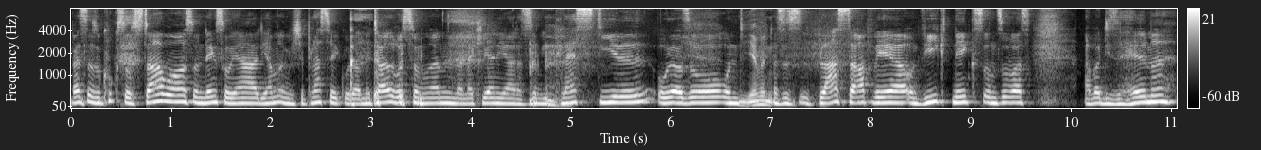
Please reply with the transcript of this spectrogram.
weißt du, du guckst so Star Wars und denkst so, ja, die haben irgendwelche Plastik- oder Metallrüstungen an, dann erklären die, ja, das ist irgendwie Plastil oder so und Ja, das ist Blasterabwehr und wiegt nix und sowas. Aber diese Helme,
